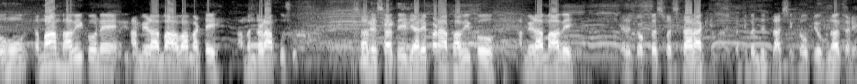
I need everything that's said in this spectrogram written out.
તો હું તમામ ભાવિકોને આ મેળામાં આવવા માટે આમંત્રણ આપું છું. સાથે સાથે જ્યારે પણ આ ભાવિકો આ મેળામાં આવે, ત્યારે ચોક્કસ સ્વચ્છતા રાખે, પ્રતિબંધિત પ્લાસ્ટિકનો ઉપયોગ ન કરે.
